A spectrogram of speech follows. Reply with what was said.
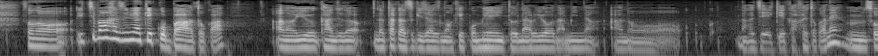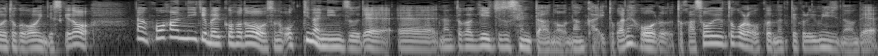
その、一番初めは結構バーとか、あの、いう感じの、高槻ジャズの結構メインとなるようなみんな、あの、なんか JK カフェとかね、うん、そういうとこが多いんですけど、なんか後半に行けば行くほど、その大きな人数で、えー、なんとか芸術センターの何階とかね、ホールとかそういうところが多くなってくるイメージなので、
